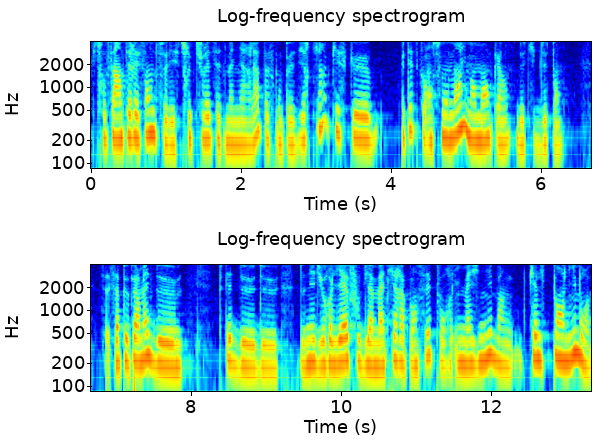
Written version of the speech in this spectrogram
Je trouve ça intéressant de se les structurer de cette manière-là parce qu'on peut se dire tiens, qu'est-ce que peut-être qu'en ce moment il m'en manque un de type de temps. ça peut permettre de peut-être de, donner du relief ou de la matière à penser pour imaginer ben, quel temps libre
